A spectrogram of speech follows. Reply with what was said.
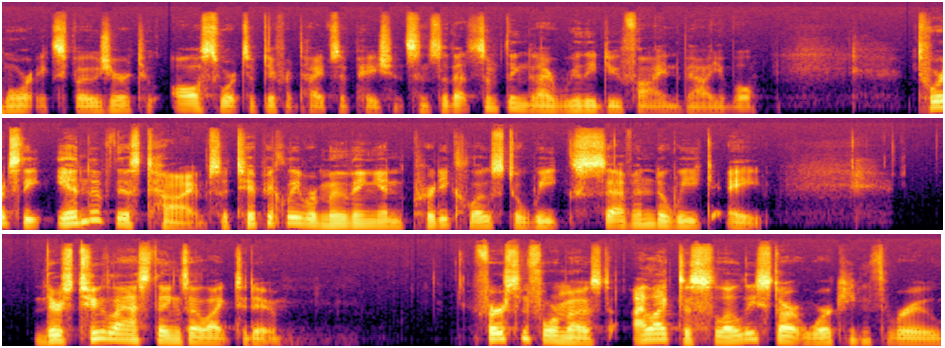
more exposure to all sorts of different types of patients. And so that's something that I really do find valuable. Towards the end of this time, so typically we're moving in pretty close to week seven to week eight, there's two last things I like to do. First and foremost, I like to slowly start working through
